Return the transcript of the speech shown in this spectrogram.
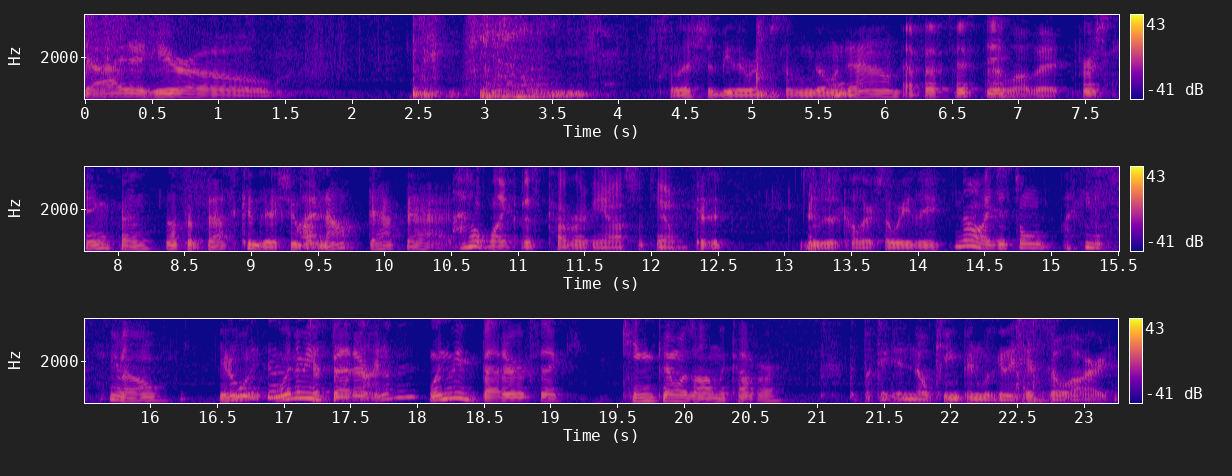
Die a hero. So this should be the rest of them going down. FF50. I love it. First Kingpin. Not the best condition, but I- not that bad. I don't like this cover to be honest with you. Because it loses color so easy. No, I just don't. I think it's you know. You don't like that? Wouldn't it be Just better? it? Wouldn't it be better if like Kingpin was on the cover? But they didn't know Kingpin was going to hit so hard.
